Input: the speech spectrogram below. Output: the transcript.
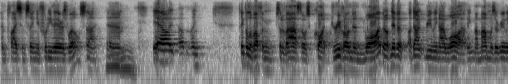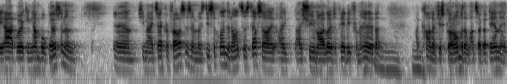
and play some senior footy there as well. So um, mm. yeah, I, I mean, people have often sort of asked. I was quite driven and why, but I've never. I don't really know why. I think my mum was a really hard-working, humble person, and um, she made sacrifices and was disciplined and all that sort of stuff. So I, I, I assume I learnt a fair bit from her, but. Mm. I kind of just got on with it once I got down there.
